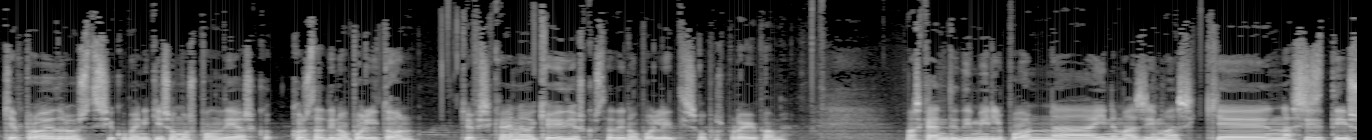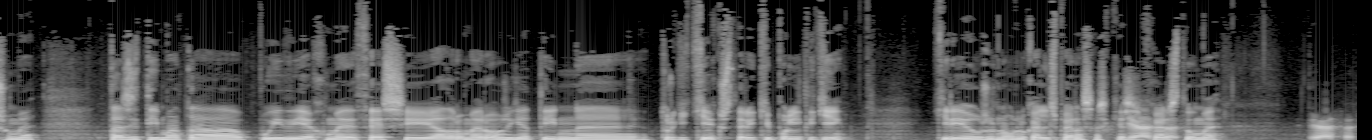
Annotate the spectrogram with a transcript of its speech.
και πρόεδρος της Οικουμενικής Ομοσπονδίας Κωνσταντινοπολιτών. Και φυσικά είναι και ο ίδιος Κωνσταντινοπολίτης όπως προείπαμε. Μας κάνει την τιμή λοιπόν να είναι μαζί μας και να συζητήσουμε τα ζητήματα που ήδη έχουμε θέσει αδρομερός για την ε, τουρκική εξωτερική πολιτική. Κύριε Ουζούνογλου καλησπέρα σας και σας ευχαριστούμε. Γεια σας.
